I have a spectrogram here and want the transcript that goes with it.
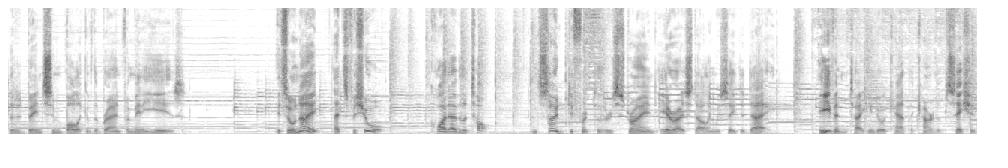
that had been symbolic of the brand for many years. It's ornate, that's for sure, quite over the top, and so different to the restrained aero styling we see today even taking into account the current obsession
